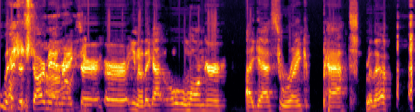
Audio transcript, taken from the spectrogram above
yeah. the Starman Oh, ranks are, are you know they got longer, I guess, rank paths for them.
